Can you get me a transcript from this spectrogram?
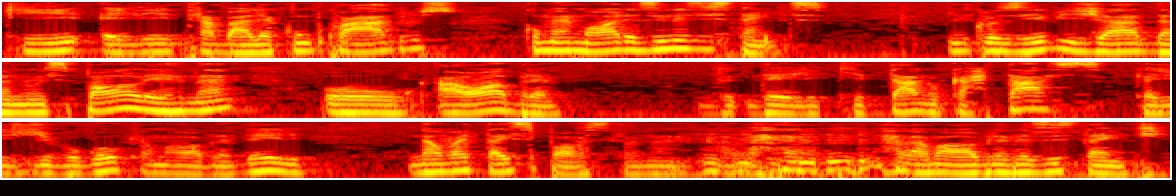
Que ele trabalha com quadros com memórias inexistentes. Inclusive, já dando spoiler, né? O, a obra dele que está no cartaz, que a gente divulgou, que é uma obra dele, não vai estar exposta, né? Ela, ela é uma obra inexistente,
